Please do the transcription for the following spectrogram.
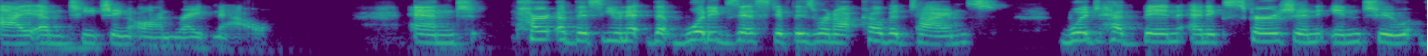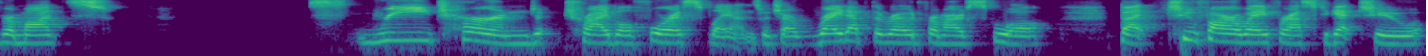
I am teaching on right now. And part of this unit that would exist if these were not COVID times would have been an excursion into Vermont's returned tribal forest lands, which are right up the road from our school, but too far away for us to get to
